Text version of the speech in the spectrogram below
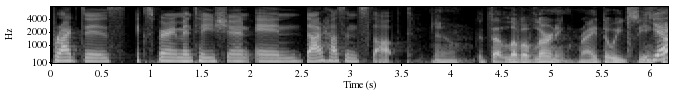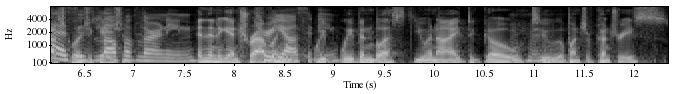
practice, experimentation and that hasn't stopped. Know, it's that love of learning, right? That we see in yes, classical it's education. love of learning. And then again, traveling. Curiosity. We, we've been blessed, you and I, to go to a bunch of countries,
